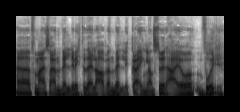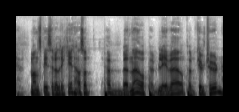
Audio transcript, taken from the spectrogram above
uh, For meg så er en veldig viktig del av en vellykka englandstur er jo hvor man spiser og drikker. Altså Pubene og publivet og pubkulturen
